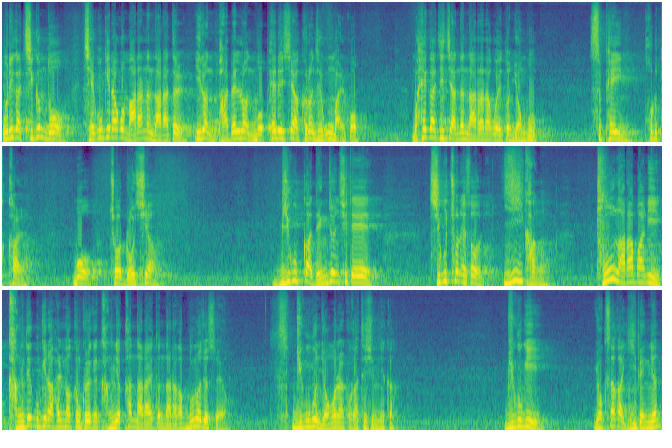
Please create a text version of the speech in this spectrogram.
우리가 지금도 제국이라고 말하는 나라들 이런 바벨론 뭐 페르시아 그런 제국 말고 뭐 해가 지지 않는 나라라고 했던 영국 스페인, 포르투갈, 뭐 저 러시아, 미국과 냉전 시대에 지구촌에서 이 강, 두 나라만이 강대국이라 할 만큼 그렇게 강력한 나라였던 나라가 무너졌어요. 미국은 영원할 것 같으십니까? 미국이 역사가 200년?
